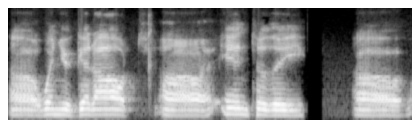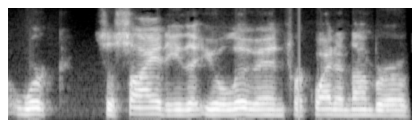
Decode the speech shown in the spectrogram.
uh, when you get out uh, into the uh, work society that you'll live in for quite a number of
